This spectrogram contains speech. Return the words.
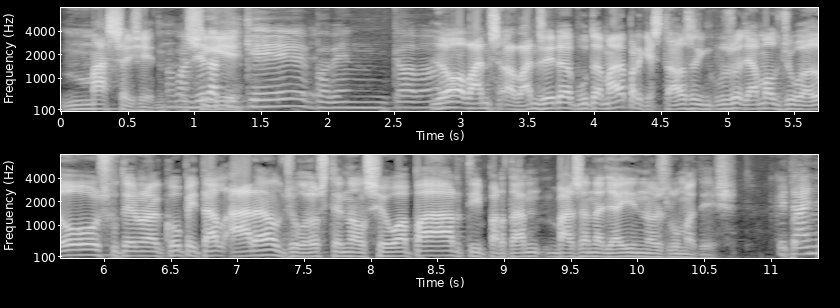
massa gent. Abans era Piqué, bevent cava... No, abans, abans era puta mare perquè estaves inclús allà amb els jugadors, fotent una copa i tal. Ara els jugadors tenen el seu a part i per tant vas en allà i no és el mateix. Aquest any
